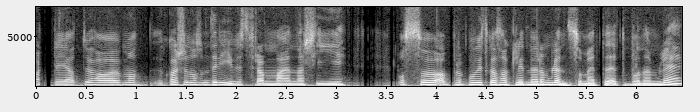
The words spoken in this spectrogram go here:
artig at du har kanskje noe som drives fram av energi. Også, apropos, Vi skal snakke litt mer om lønnsomhet etterpå, nemlig.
